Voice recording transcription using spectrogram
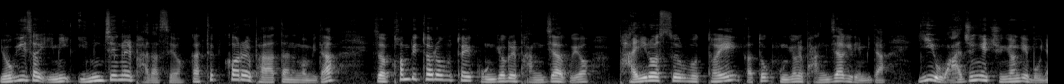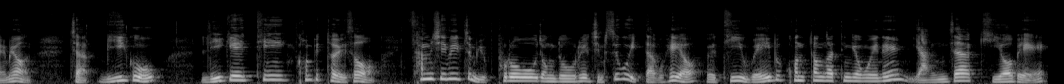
여기서 이미 인증을 받았어요. 그러니까 특허를 받았다는 겁니다. 그래서 컴퓨터로부터의 공격을 방지하고요. 바이러스로부터의 어, 또 공격을 방지하게 됩니다. 이 와중에 중요한 게 뭐냐면 자, 미국 리게티 컴퓨터에서 31.6% 정도를 지금 쓰고 있다고 해요. D 웨이브 퀀텀 같은 경우에는 양자 기업의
